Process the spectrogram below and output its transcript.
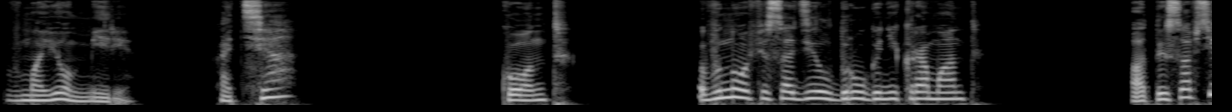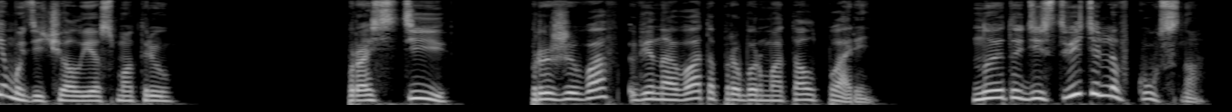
в моем мире. Хотя... Конт. Вновь осадил друга некромант. А ты совсем одичал, я смотрю. Прости. Проживав, виновато пробормотал парень. Но это действительно вкусно.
